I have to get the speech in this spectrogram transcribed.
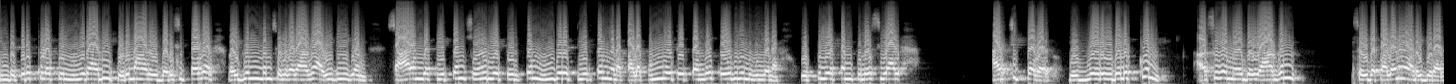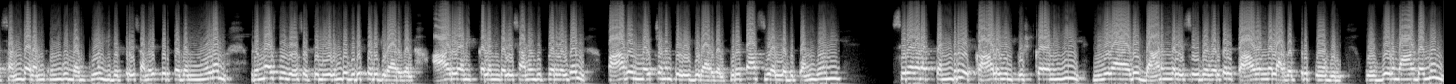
இந்த திருக்குளத்தில் நீராடி பெருமாளை தரிசிப்பவர் வைகுண்டம் செல்வதாக ஐதீகம். சாரங்க தீர்த்தம் சூரிய தீர்த்தம் இந்திர தீர்த்தம் என பல புண்ணிய தீர்த்தங்கள் கோவிலில் உள்ளன. ஒப்பிலியப்பன் துளசியால் அர்ச்சித்தவர் ஒவ்வொரு உடலுக்கும் அசுகமேதையாகும் செய்த பலனை அடைகிறார். சந்தனம் குங்குமம் பூ இவற்றை சமைப்பிருப்பதன் மூலம் பிரம்மஸ்தி தோஷத்தில் இருந்து விடுபடுகிறார்கள். ஆறு அணிக்கலன்களை சமர்ப்பிப்பவர்கள் பாவ விமோச்சனம் பெறுகிறார்கள். புரட்டாசி அல்லது பங்குனி சிரவணத்தன்று காலையில் புஷ்கரணியில் நீராடி தானங்களை செய்பவர்கள் பாவங்கள் அகற்று போகும். ஒவ்வொரு மாதமும்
